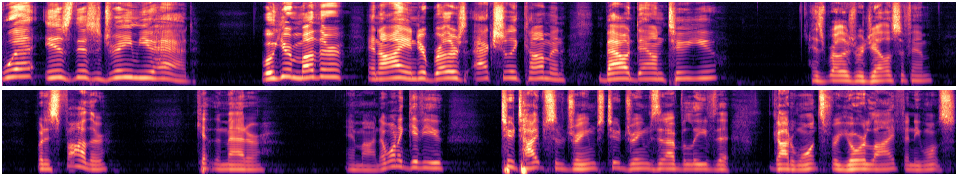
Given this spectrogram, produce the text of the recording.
What is this dream you had? Will your mother and I and your brothers actually come and bow down to you? His brothers were jealous of him, but his father kept the matter in mind. I want to give you two types of dreams, two dreams that I believe that God wants for your life and he wants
